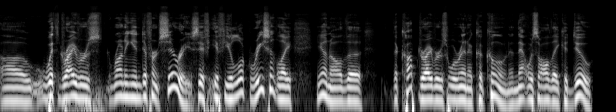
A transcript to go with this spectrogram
uh, with drivers running in different series. If if you look recently, you know the the Cup drivers were in a cocoon, and that was all they could do.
